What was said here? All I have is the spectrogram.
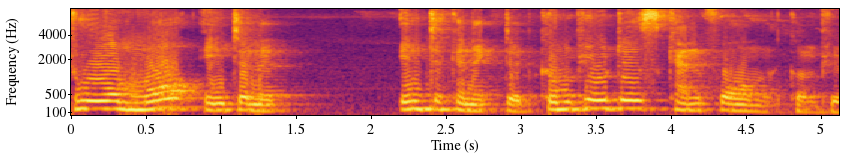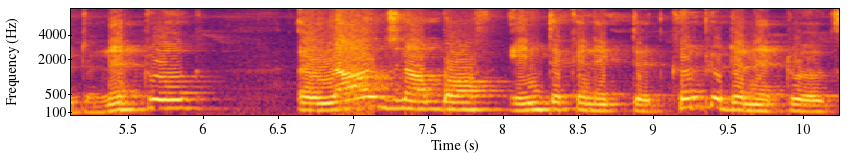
Two or more internet interconnected computers can form a computer network. a large number of interconnected computer networks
